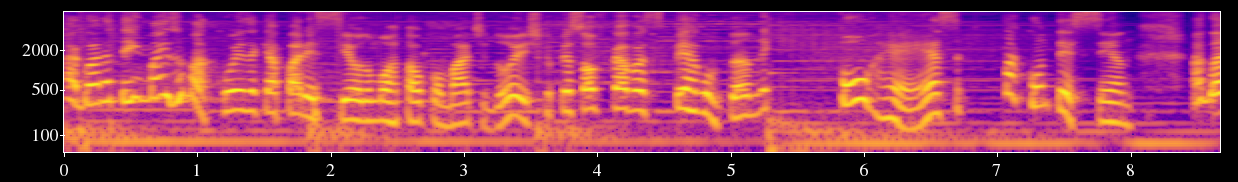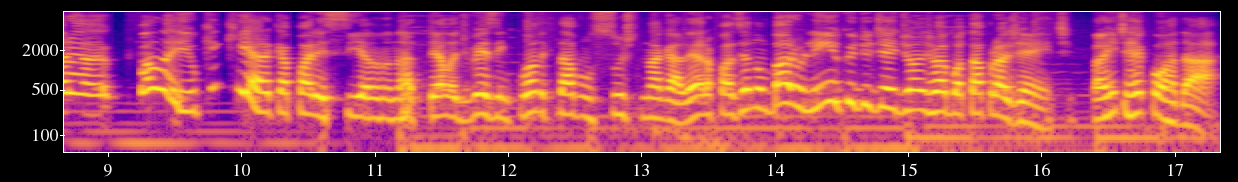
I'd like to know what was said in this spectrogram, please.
Agora tem mais uma coisa que apareceu no Mortal Kombat 2 que o pessoal ficava se perguntando, né? Que porra é essa? O que tá acontecendo? Agora, fala aí, o que que era que aparecia na tela de vez em quando que dava um susto na galera, fazendo um barulhinho que o DJ Jones vai botar pra gente? Pra gente recordar.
